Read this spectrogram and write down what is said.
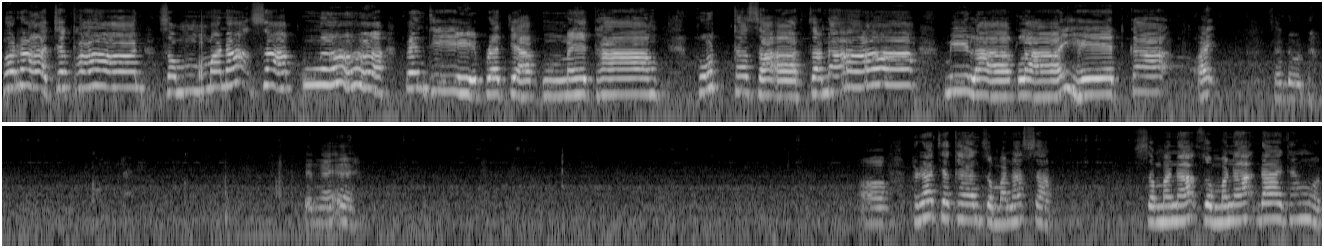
พระราชทาน สมณศักดิ์เป็นที่ประจักษ์ในทาง พุทธศาสนา มีหลากหลายเหตุการณ์ไอ้สะดุด เป็นไงเอ่ยอ๋อพระราชทานสมณศักดิ์สมณะสมณะได้ทั้งหมด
